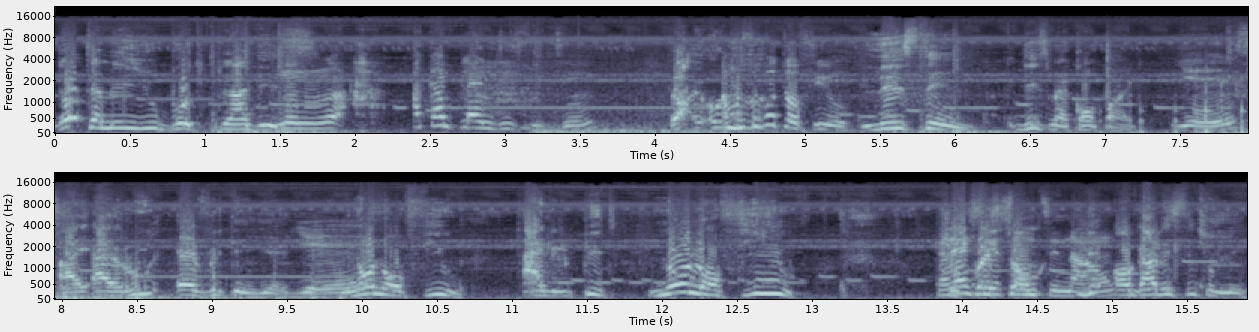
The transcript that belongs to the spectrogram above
don't tell me you both planned this. No, no, no. I, I can't plan this with him. I'm support of you. Listen, this is my compound. Yes. I, I rule everything here. Yes. None of you, I repeat, none of you. Can I say something now? Oga, listen to me.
